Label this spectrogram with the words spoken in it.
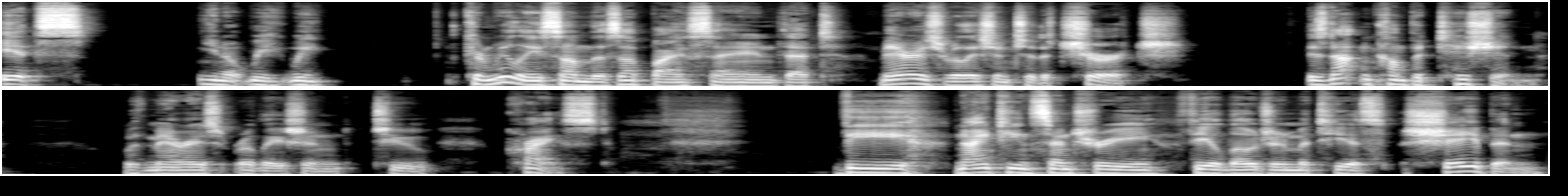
it's, you know, we, we can really sum this up by saying that Mary's relation to the church is not in competition with Mary's relation to Christ. The 19th century theologian Matthias Scheeben,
